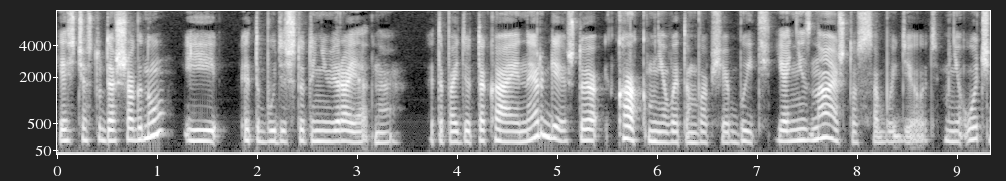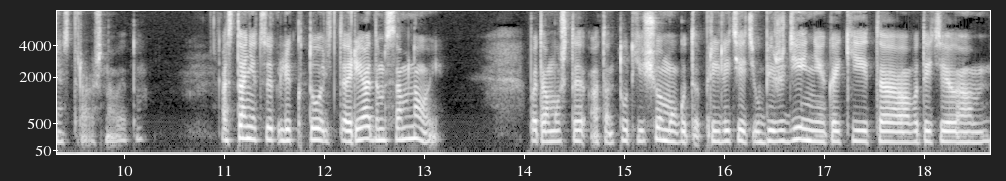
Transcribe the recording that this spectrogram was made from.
я сейчас туда шагну, и это будет что-то невероятное. Это пойдет такая энергия, что я, как мне в этом вообще быть? Я не знаю, что с собой делать. Мне очень страшно в этом. Останется ли кто-то рядом со мной? потому что а, тут еще могут прилететь убеждения какие-то, вот эти а,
